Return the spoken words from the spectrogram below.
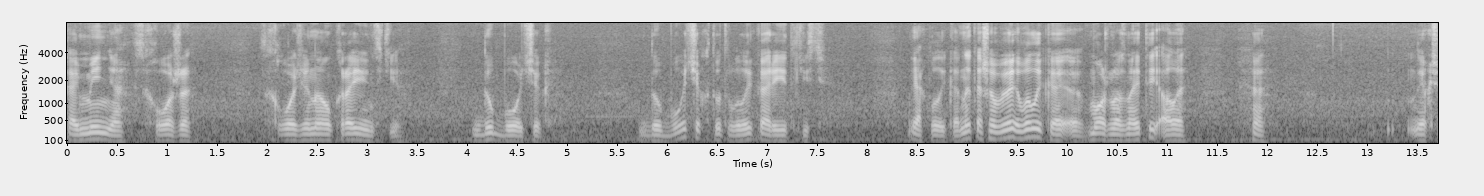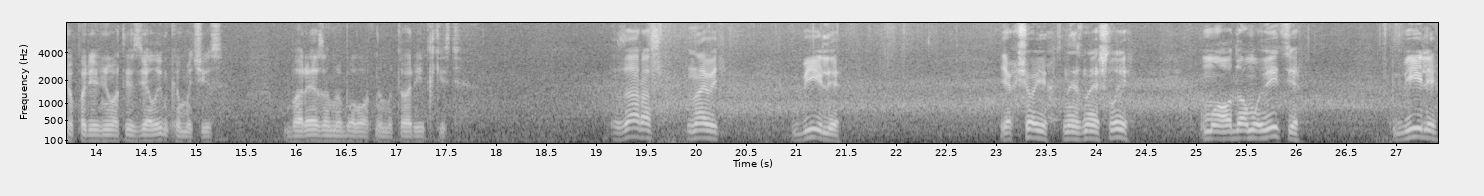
каміння, схоже, схожі на українські. Дубочок. Дубочок тут велика рідкість. Як велика? Не те, що ве- велика е, можна знайти, але хе, якщо порівнювати з ялинками чи з березами болотними, то рідкість. Зараз навіть білі, якщо їх не знайшли у молодому віці, білі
